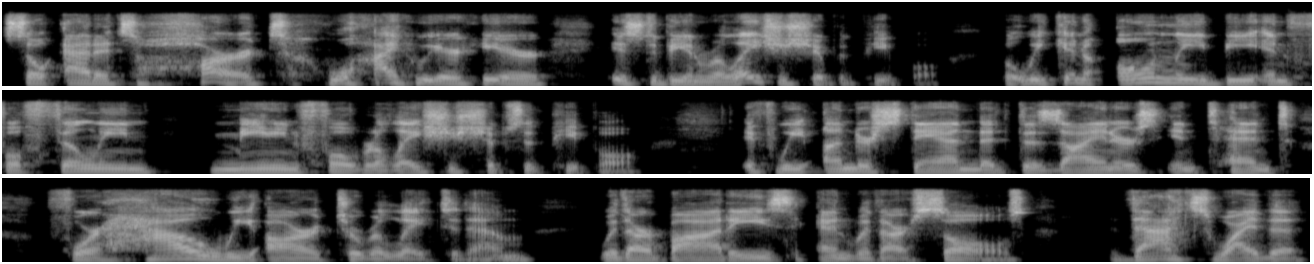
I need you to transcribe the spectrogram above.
So, at its heart, why we are here is to be in relationship with people. But we can only be in fulfilling, meaningful relationships with people if we understand the designer's intent for how we are to relate to them with our bodies and with our souls. That's why the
